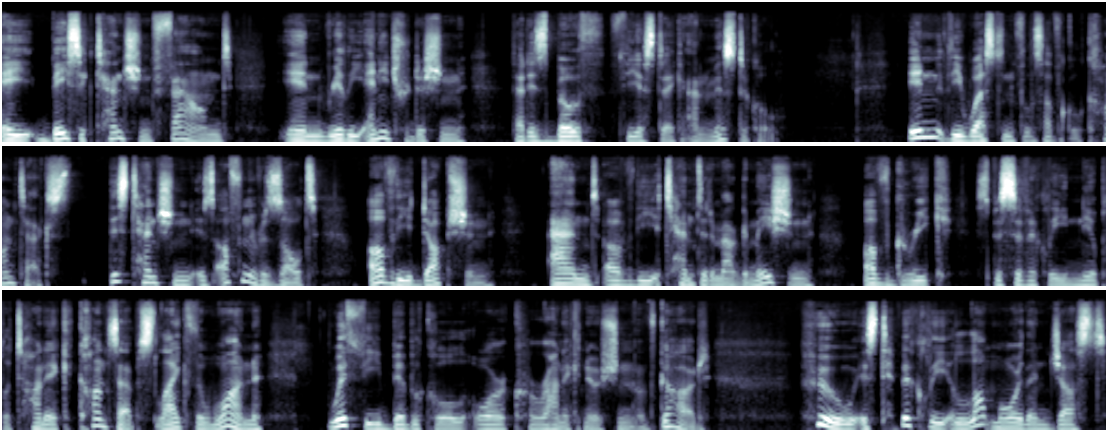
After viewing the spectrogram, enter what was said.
a basic tension found in really any tradition that is both theistic and mystical. In the Western philosophical context, this tension is often the result of the adoption and of the attempted amalgamation of Greek, specifically Neoplatonic concepts like the one with the biblical or Quranic notion of God, who is typically a lot more than just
